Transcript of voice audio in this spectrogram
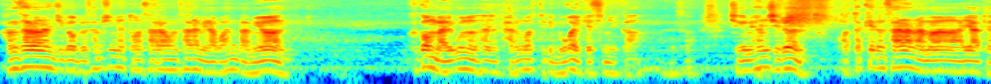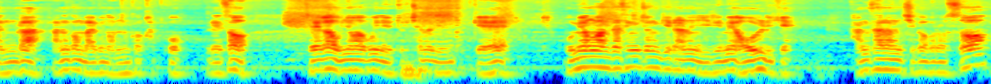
강사라는 직업을 30년 동안 살아온 사람이라고 한다면 그것 말고는 사실 다른 것들이 뭐가 있겠습니까? 그래서 지금 현실은 어떻게든 살아남아야 된다라는 것 말고는 없는 것 같고 그래서 제가 운영하고 있는 유튜브 채널 이름답게 무명 강사 생존기라는 이름에 어울리게 강사라는 직업으로서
